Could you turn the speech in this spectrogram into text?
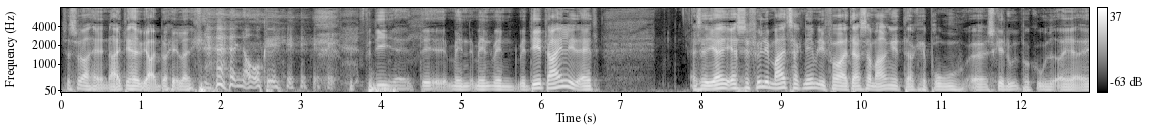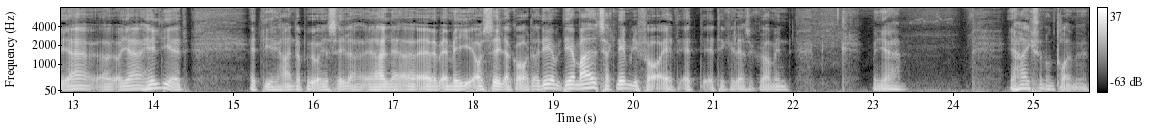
Så svarede han, nej, det havde vi andre heller ikke. Nå, okay. Fordi, øh, det, men, men, men, men det er dejligt, at Altså, jeg, jeg er selvfølgelig meget taknemmelig for, at der er så mange, der kan bruge øh, skæld ud på Gud, og jeg, jeg, og, jeg er heldig, at, at de andre bøger, jeg sælger, er, er, er med i, også sælger godt, og det er, det er jeg meget taknemmelig for, at, at, at det kan lade sig gøre, men, men jeg, jeg har ikke sådan nogle drømme.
